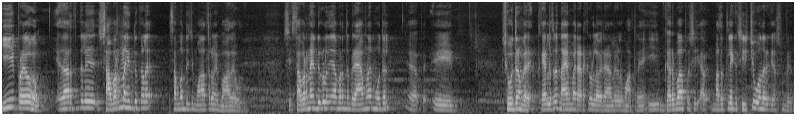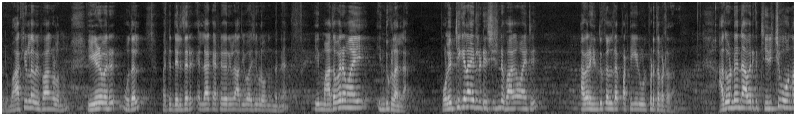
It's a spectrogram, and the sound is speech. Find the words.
ഈ പ്രയോഗം യഥാർത്ഥത്തിൽ സവർണ ഹിന്ദുക്കളെ സംബന്ധിച്ച് മാത്രമേ ബാധകമുള്ളൂ. സവർണ ഹിന്ദുക്കൾ ഞാൻ പറയുന്നത് ബ്രാഹ്മണൻ മുതൽ ഈ ശൂദ്രം വരെ. കേരളത്തിൽ നയന്മാരടക്കമുള്ള ഒരാളുകൾ മാത്രമേ ഈ ഗർഭാപ്പ് മതത്തിലേക്ക് തിരിച്ചു പോകുന്ന ഒരു കേസും വരുന്നുള്ളൂ ബാക്കിയുള്ള വിഭാഗങ്ങളൊന്നും ഈഴവർ മുതൽ മറ്റ് ദലിതർ എല്ലാ കാറ്റഗറിയിലും ആദിവാസികളൊന്നും തന്നെ ഈ മതപരമായി ഹിന്ദുക്കളല്ല. പൊളിറ്റിക്കലായിട്ടുള്ള ഡിസിഷന്റെ ഭാഗമായിട്ട് അവരെ ഹിന്ദുക്കളുടെ പട്ടികയിൽ ഉൾപ്പെടുത്തപ്പെട്ടതാണ്. അതുകൊണ്ട് തന്നെ അവർക്ക് തിരിച്ചു പോകുന്ന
